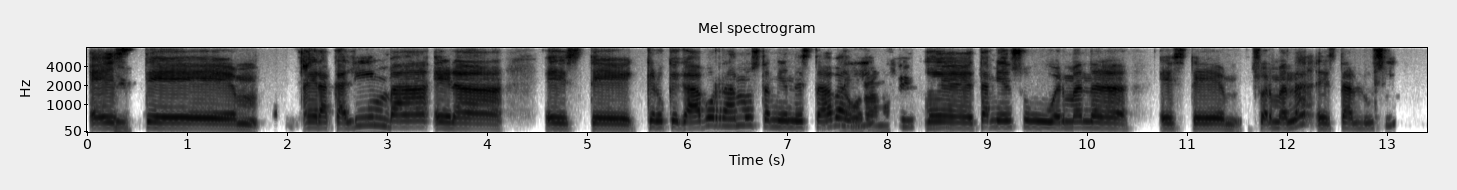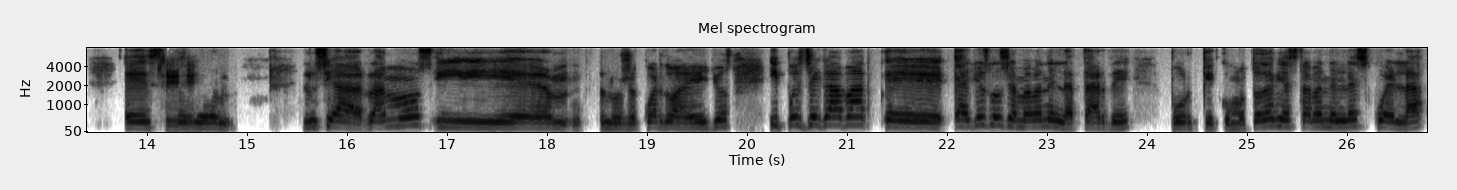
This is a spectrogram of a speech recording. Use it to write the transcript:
este, era Kalimba, era este, creo que Gabo Ramos también estaba ahí. Eh, también su hermana, este, su hermana, está Lucy. Este, Lucia Ramos y em, los recuerdo a ellos. Y pues llegaba, eh, ellos los llamaban en la tarde porque como todavía estaban en la escuela,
